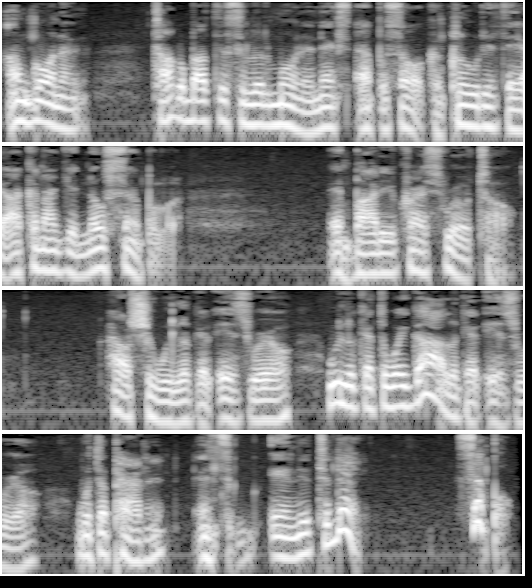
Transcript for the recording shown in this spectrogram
I'm going to talk about this a little more in the next episode. Conclude it there. I cannot get no simpler. And Body of Christ Real Talk. How should we look at Israel? We look at the way God look at Israel with a pattern and end it today. Simple.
